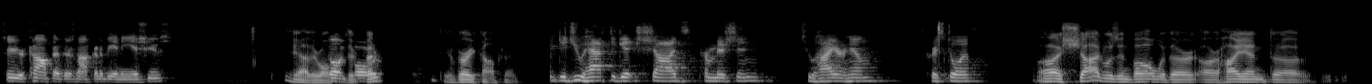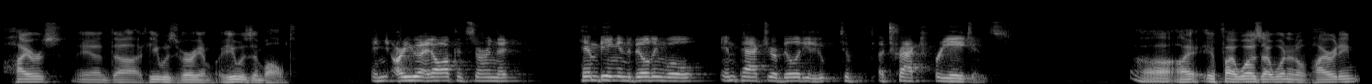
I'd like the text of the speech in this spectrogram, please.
So you're confident there's not going to be any issues? Yeah, there won't. Going They're, forward? they're very confident. Did you have to get Shad's permission to hire him, Chris Doyle? Uh, Shad was involved with our our high end uh, hires, and uh, he was very he was involved. And are you at all concerned that him being in the building will impact your ability to, to attract free agents? Uh, I, if I was, I wouldn't have hired him.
